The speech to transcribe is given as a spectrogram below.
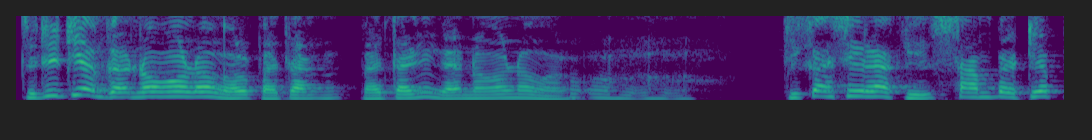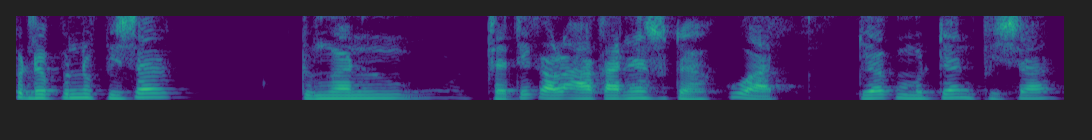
Jadi dia nggak nongol-nongol batang batangnya nggak nongol-nongol. Dikasih lagi sampai dia bener-bener bisa dengan jadi kalau akarnya sudah kuat dia kemudian bisa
